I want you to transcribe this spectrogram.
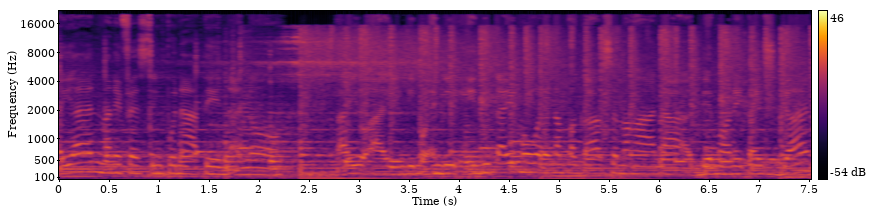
Ayan manifesting po natin ano tayo ay hindi mo hindi, hindi tayo mawala ng pag-asa mga na demonetize dyan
